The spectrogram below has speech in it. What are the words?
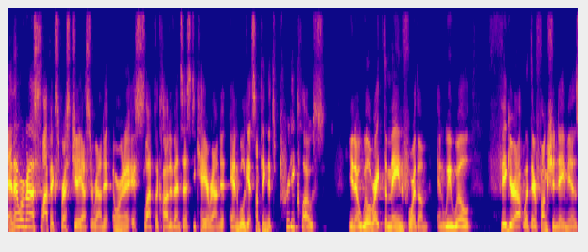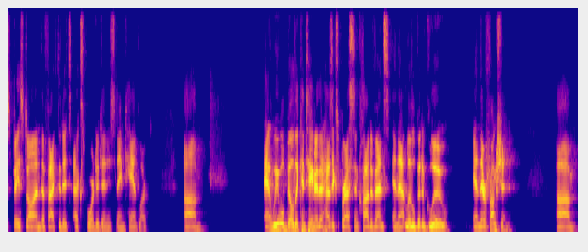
and then we're going to slap Express.js around it, and we're going to slap the Cloud Events SDK around it, and we'll get something that's pretty close. You know, we'll write the main for them, and we will figure out what their function name is based on the fact that it's exported and it's named handler. Um, and we will build a container that has Express and Cloud Events and that little bit of glue and their function. Um,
